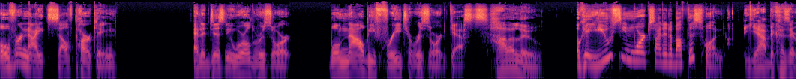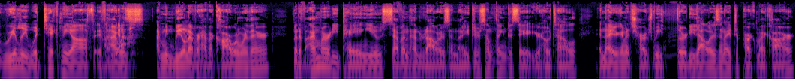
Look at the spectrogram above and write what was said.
overnight self parking at a Disney World resort will now be free to resort guests. Hallelujah. Okay, you seem more excited about this one. Yeah, because it really would tick me off if I yeah. was. I mean, we don't ever have a car when we're there, but if I'm already paying you seven hundred dollars a night or something to stay at your hotel, and now you're going to charge me thirty dollars a night to park my car,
